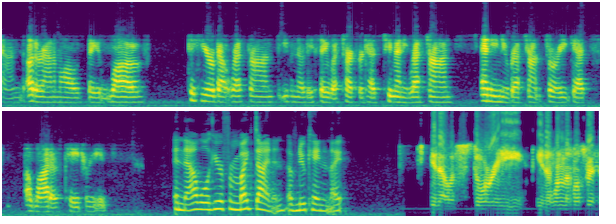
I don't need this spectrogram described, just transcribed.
and other animals. They love to hear about restaurants, even though they say West Hartford has too many restaurants. Any new restaurant story gets a lot of page reads. And now we'll hear from Mike Dinan of New Canaanite you know, a story, you know, one of the most read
